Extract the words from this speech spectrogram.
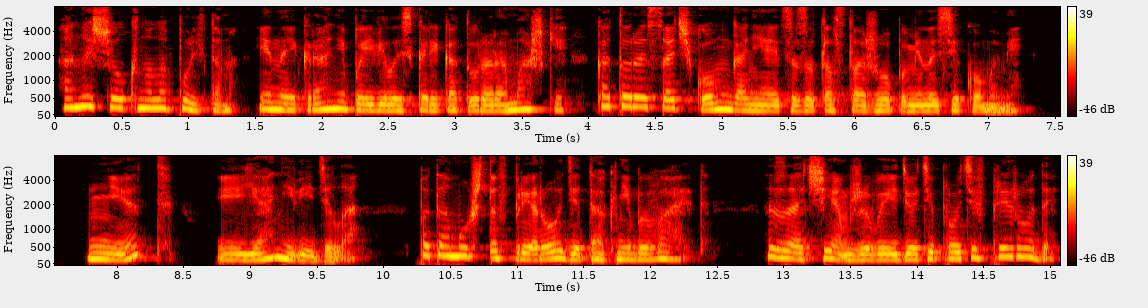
Она щелкнула пультом, и на экране появилась карикатура ромашки, которая с очком гоняется за толстожопыми насекомыми. «Нет, и я не видела, потому что в природе так не бывает. Зачем же вы идете против природы?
